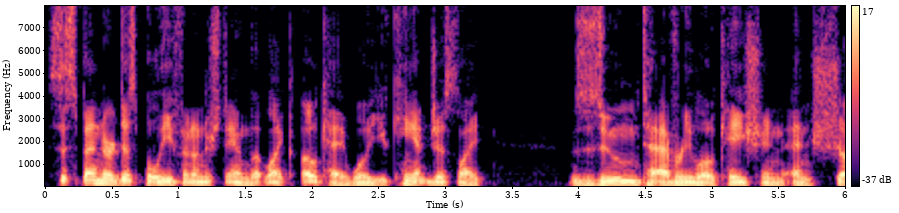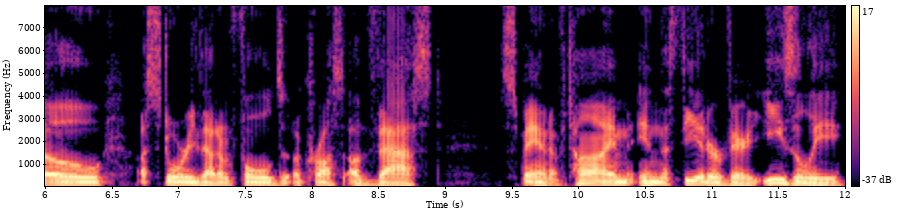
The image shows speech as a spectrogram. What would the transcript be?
suspend our disbelief and understand that, like, okay, well, you can't just like zoom to every location and show a story that unfolds across a vast span of time in the theater very easily.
